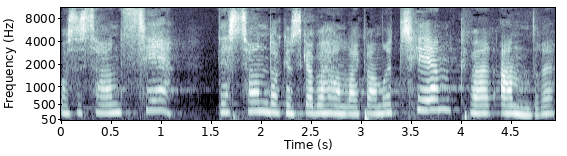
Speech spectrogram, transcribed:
Og så sa han, se, det er sånn dere skal behandle hverandre. Tjen hverandre.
